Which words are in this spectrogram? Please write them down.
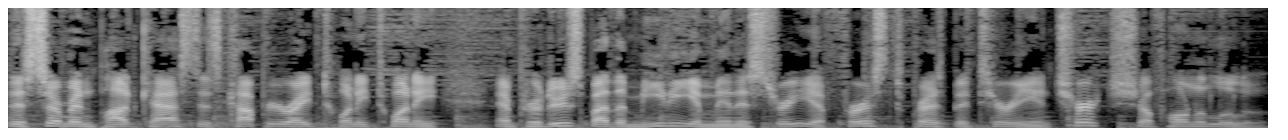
This sermon podcast is copyright 2020 and produced by the Media Ministry of First Presbyterian Church of Honolulu.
